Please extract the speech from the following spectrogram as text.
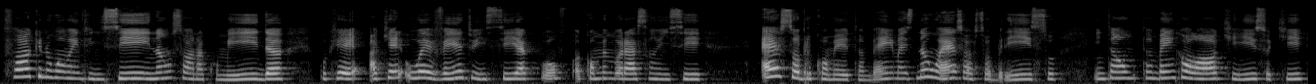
Foque no momento em si, não só na comida, porque aquele, o evento em si, a, a comemoração em si é sobre comer também, mas não é só sobre isso. Então, também coloque isso aqui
